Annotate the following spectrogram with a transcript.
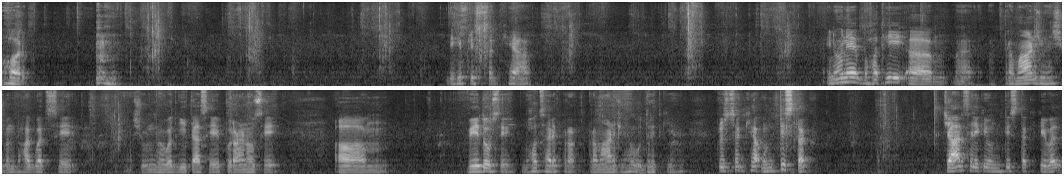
और देखिए पृष्ठ संख्या। इन्होंने बहुत ही प्रमाण जो है श्रीमद् भागवत से, श्रीमद् भगवत गीता से, पुराणों से वेदों से बहुत सारे प्रमाण जो हैं उद्धृत किए हैं। पृष्ठ संख्या उनतीस तक, चार से लेकर उनतीस तक केवल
